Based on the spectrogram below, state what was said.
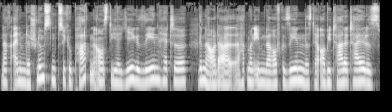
nach einem der schlimmsten Psychopathen aus, die er je gesehen hätte. Genau, da hat man eben darauf gesehen, dass der orbitale Teil des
